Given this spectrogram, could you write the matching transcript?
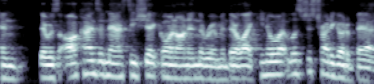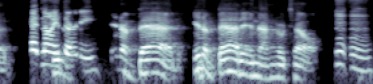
and there was all kinds of nasty shit going on in the room. And they're like, you know what? Let's just try to go to bed. At 9:30. In a bed, in a bed in that hotel. Mm-mm.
